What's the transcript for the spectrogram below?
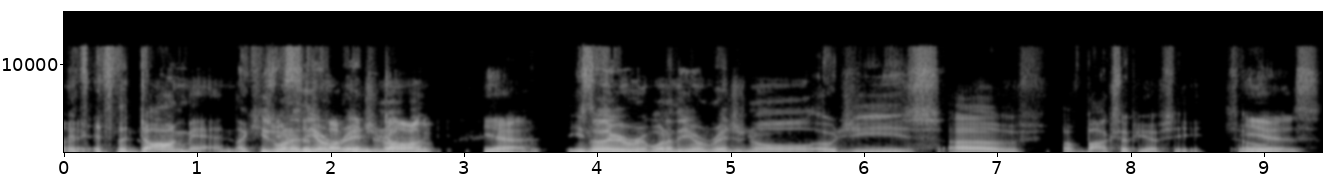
it's it's the Dong Man. Like he's one of the, fucking original. dong- Yeah, He's literally one of the original OGs of of box up UFC. So he is.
